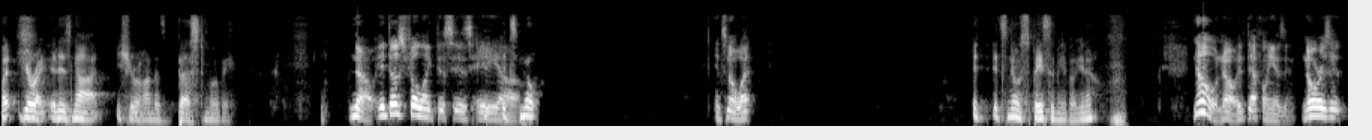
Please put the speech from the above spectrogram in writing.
but you're right. It is not Ishiro Honda's best movie. No, it does feel like this is a. It's um, no. It's no what? It, it's no space amoeba, you know. No, no, it definitely isn't. Nor is it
